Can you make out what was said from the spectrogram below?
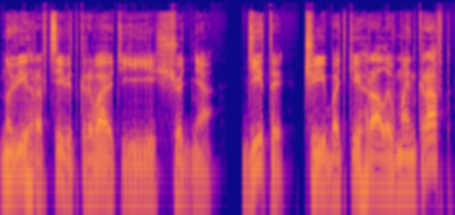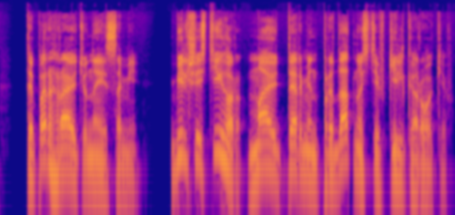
Нові гравці відкривають її щодня. Діти, чиї батьки грали в Майнкрафт, тепер грають у неї самі. Більшість ігор мають термін придатності в кілька років.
